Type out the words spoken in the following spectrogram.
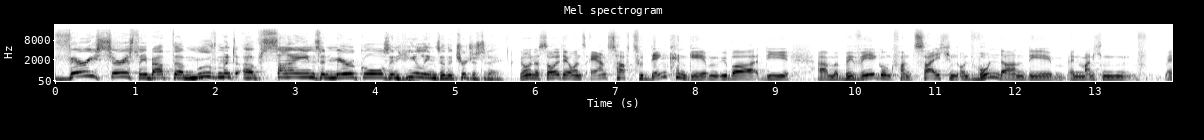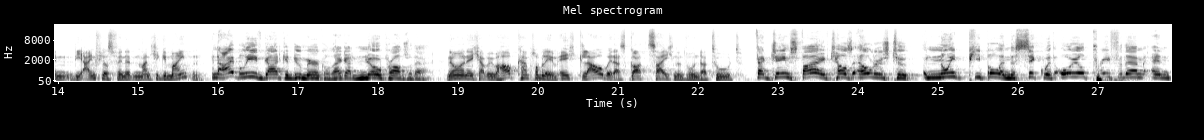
very seriously about the movement of signs and miracles and healings in the churches today. Nun, es sollte uns ernsthaft zu denken geben über die ähm, Bewegung von Zeichen und Wundern, die in manchen, in, die Einfluss findet in manche Gemeinden. And I believe God can do miracles. I got no problems with that. Nun, ich habe überhaupt kein Problem. Ich glaube, dass Gott Zeichen und Wunder tut. In fact, James 5 tells elders to anoint people and the sick with oil, pray for them, and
